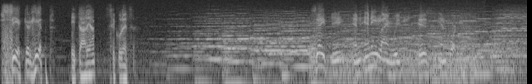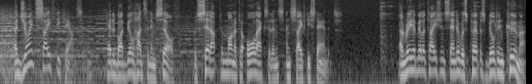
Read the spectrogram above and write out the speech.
säkerhet. Italian, sicurezza. Safety in any language is important. A joint safety council, headed by Bill Hudson himself, was set up to monitor all accidents and safety standards. A rehabilitation centre was purpose-built in Cooma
